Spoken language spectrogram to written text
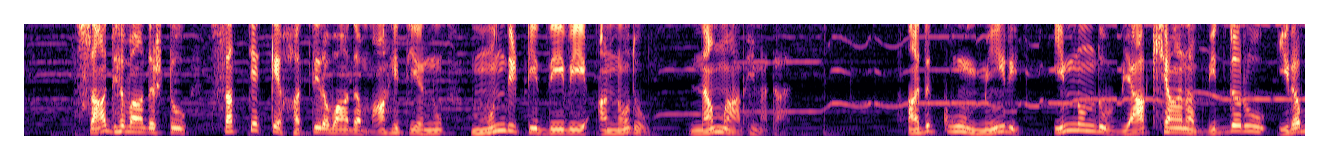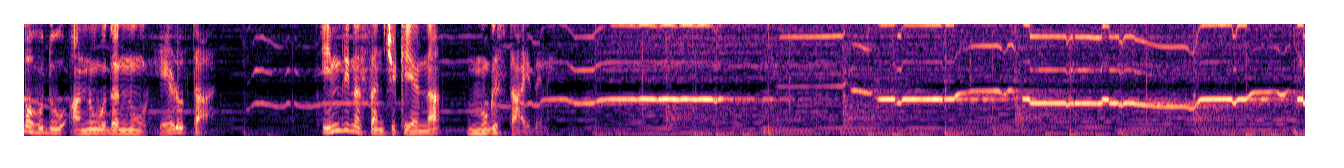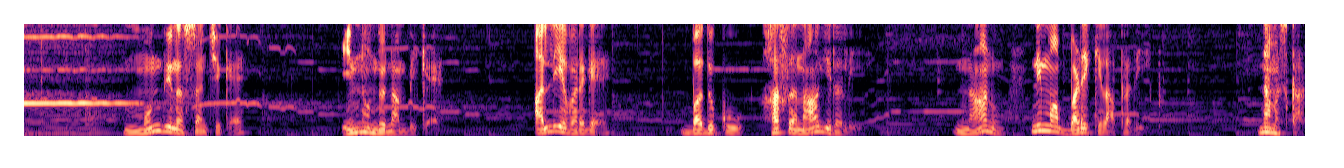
ಸಾಧ್ಯವಾದಷ್ಟು ಸತ್ಯಕ್ಕೆ ಹತ್ತಿರವಾದ ಮಾಹಿತಿಯನ್ನು ಮುಂದಿಟ್ಟಿದ್ದೀವಿ ಅನ್ನೋದು ನಮ್ಮ ಅಭಿಮತ. ಅದಕ್ಕೂ ಮೀರಿ ಇನ್ನೊಂದು ವ್ಯಾಖ್ಯಾನವಿದ್ದರೂ ಇರಬಹುದು ಅನ್ನುವುದನ್ನು ಹೇಳುತ್ತಾ ಇಂದಿನ ಸಂಚಿಕೆಯನ್ನ ಮುಗಿಸ್ತಾ ಇದ್ದೇನೆ. ಮುಂದಿನ ಸಂಚಿಕೆ ಇನ್ನೊಂದು ನಂಬಿಕೆ. ಅಲ್ಲಿಯವರೆಗೆ ಬದುಕು ಹಸನಾಗಿರಲಿ. ನಾನು ನಿಮ್ಮ ಬಡಕಿಲಾ ಪ್ರದೀಪ್. ನಮಸ್ಕಾರ.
